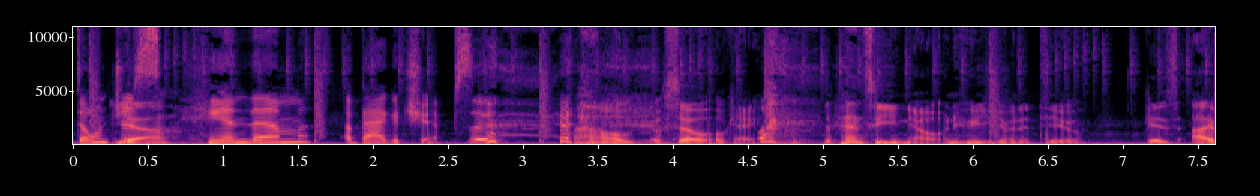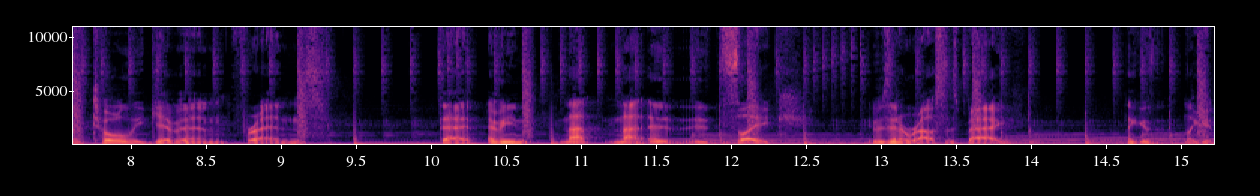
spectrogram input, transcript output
Don't just Yeah. hand them a bag of chips. oh, so okay, depends who you know and who you're giving it to. Because I've totally given friends that I mean, not not it's like it was in a Rouse's bag, like a like a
